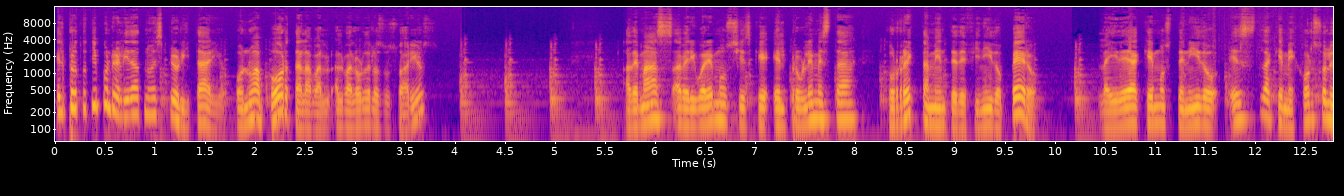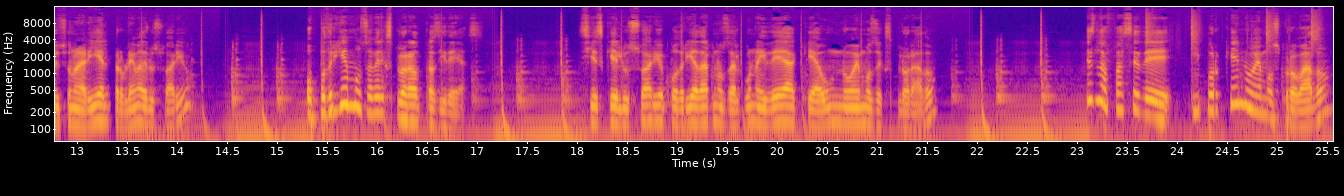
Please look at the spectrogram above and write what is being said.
¿El prototipo en realidad no es prioritario o no aporta al valor de los usuarios? Además, averiguaremos si es que el problema está correctamente definido, pero ¿la idea que hemos tenido es la que mejor solucionaría el problema del usuario? ¿O podríamos haber explorado otras ideas? Si es que el usuario podría darnos alguna idea que aún no hemos explorado. Es la fase de ¿y por qué no hemos probado?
